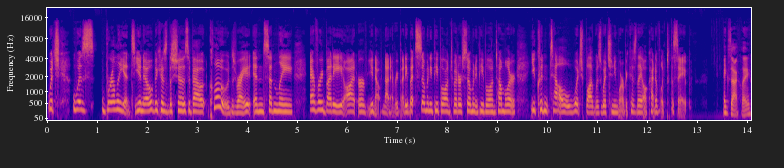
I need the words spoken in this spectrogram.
Which was brilliant, you know, because the show's about clones, right? And suddenly everybody on, or, you know, not everybody, but so many people on Twitter, so many people on Tumblr, you couldn't tell which blog was which anymore because they all kind of looked the same. Exactly.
